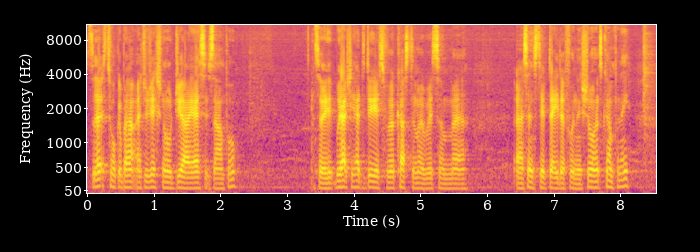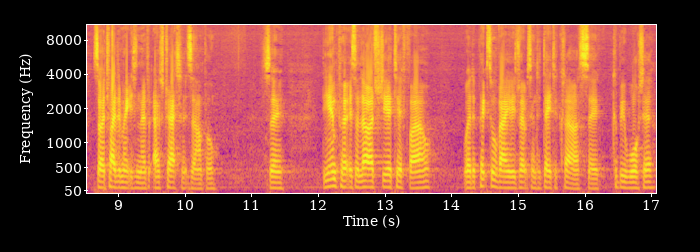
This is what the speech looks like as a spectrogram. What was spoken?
So let's talk about a traditional GIS example. So we actually had to do this for a customer with some uh, uh, sensitive data for an insurance company. So I tried to make this an abstraction example. So the input is a large GeoTIFF file where the pixel values represent a data class. So it could be water,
